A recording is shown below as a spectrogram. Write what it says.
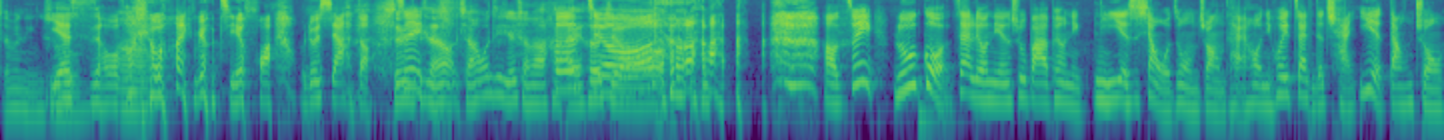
生命灵数，yes，我发现 我话也没有接话，嗯、我就吓到。所以想要想要问题，就想到喝酒。喝酒 好，所以如果在流年书吧的朋友，你你也是像我这种状态哈，你会在你的产业当中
